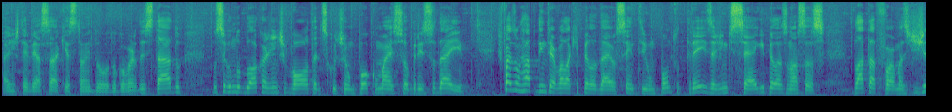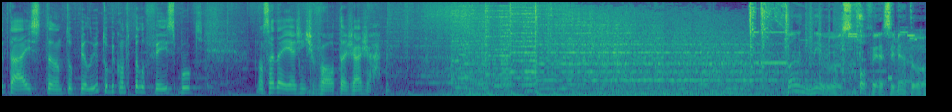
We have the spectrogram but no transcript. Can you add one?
A gente teve essa questão do, do governo do estado. No segundo bloco a gente volta a discutir um pouco mais sobre isso daí. A gente faz um rápido intervalo aqui pelo Dial 101.3 a gente segue pelas nossas plataformas digitais, tanto pelo YouTube quanto pelo Facebook. Não sai daí, a gente volta já já. Pan News. Oferecimento.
